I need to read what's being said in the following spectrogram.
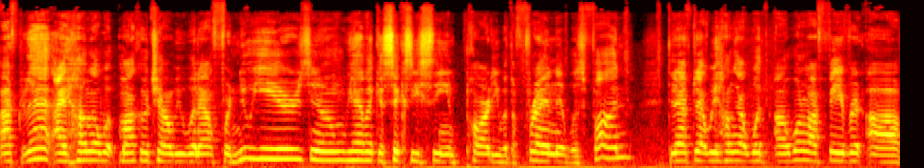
after that, I hung out with Mako Chan. We went out for New Year's. You know, we had like a 60 scene party with a friend. It was fun. Then after that, we hung out with uh, one of our favorite uh,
